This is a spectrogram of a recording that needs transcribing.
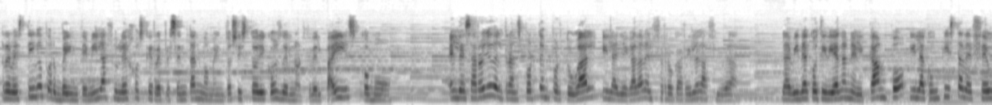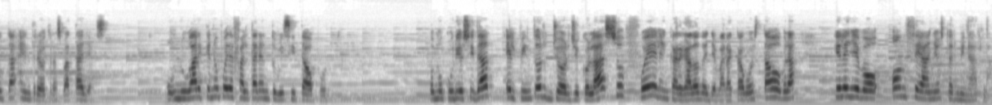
revestido por 20.000 azulejos que representan momentos históricos del norte del país, como el desarrollo del transporte en Portugal y la llegada del ferrocarril a la ciudad, la vida cotidiana en el campo y la conquista de Ceuta, entre otras batallas un lugar que no puede faltar en tu visita a Oporto. Como curiosidad, el pintor Giorgio Colasso fue el encargado de llevar a cabo esta obra que le llevó 11 años terminarla.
